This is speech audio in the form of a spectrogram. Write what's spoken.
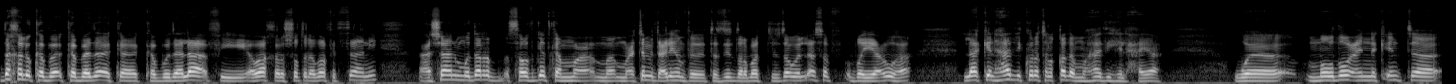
دخلوا كبدلاء في أواخر الشوط الإضافي الثاني عشان مدرب ساوث جيت كان معتمد عليهم في تسديد ضربات الجزاء وللأسف ضيعوها. لكن هذه كرة القدم وهذه الحياة. وموضوع إنك أنت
